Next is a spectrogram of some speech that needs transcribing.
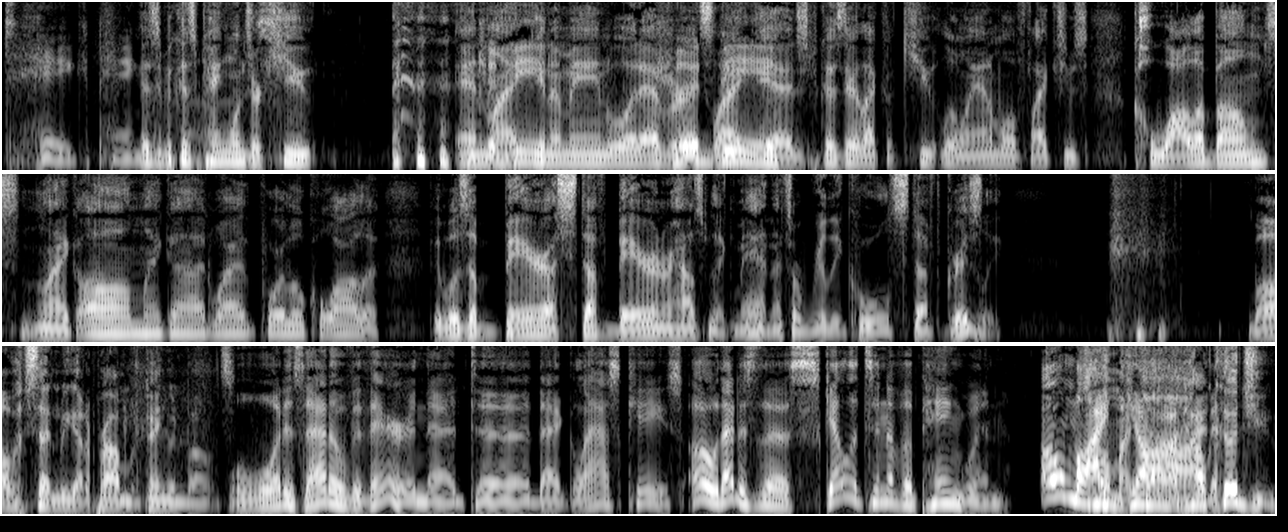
take penguins. Is it because penguins are cute? and like be. you know, what I mean, whatever. Could it's like, yeah, just because they're like a cute little animal. If like she was koala bones, like, oh my god, why the poor little koala? It was a bear, a stuffed bear in her house, be like, man, that's a really cool stuffed grizzly. well, all of a sudden, we got a problem with penguin bones. Well, what is that over there in that uh, that glass case? Oh, that is the skeleton of a penguin. Oh my, oh my god. how could you?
